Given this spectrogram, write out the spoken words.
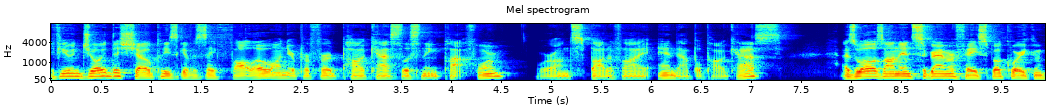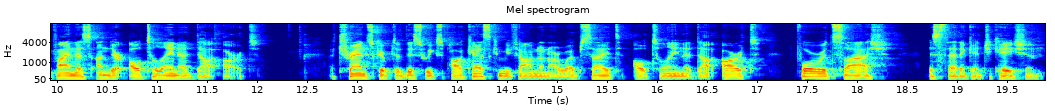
If you enjoyed this show, please give us a follow on your preferred podcast listening platform. We're on Spotify and Apple Podcasts, as well as on Instagram or Facebook, where you can find us under altalena.art. A transcript of this week's podcast can be found on our website, altalena.art forward slash aesthetic education.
